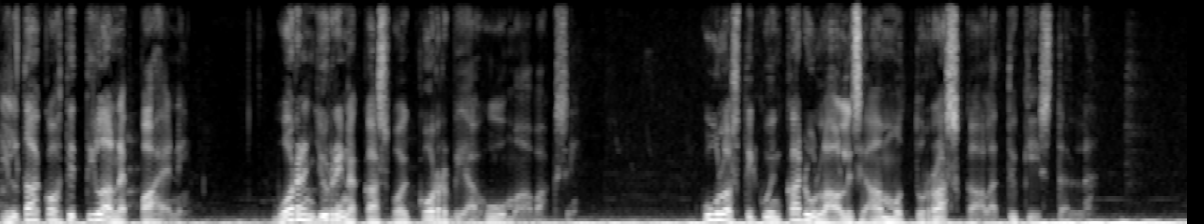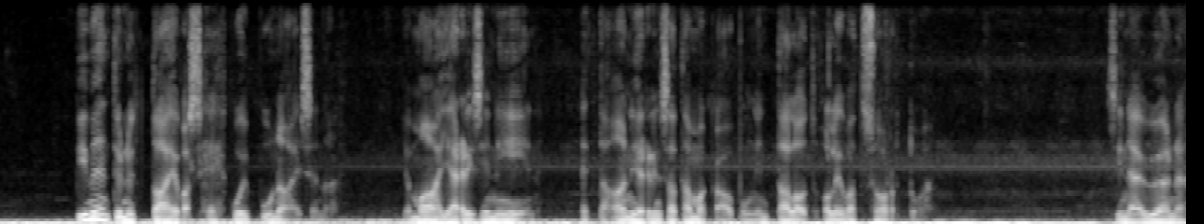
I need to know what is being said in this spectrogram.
Iltaa kohti tilanne paheni. Vuoren jyrinä kasvoi korvia huumaavaksi. Kuulosti kuin kadulla olisi ammuttu raskaalla tykistöllä. Pimentynyt taivas hehkui punaisena, ja maa järisi niin, että Anjerin satamakaupungin talot olivat sortua. Sinä yönä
